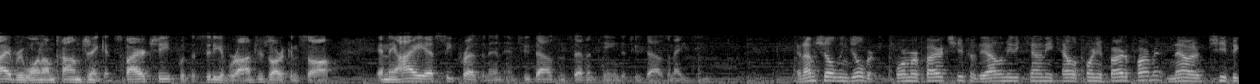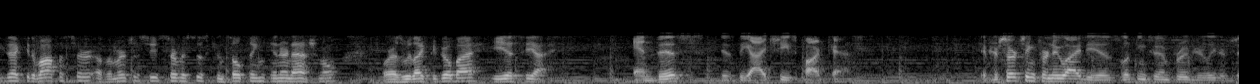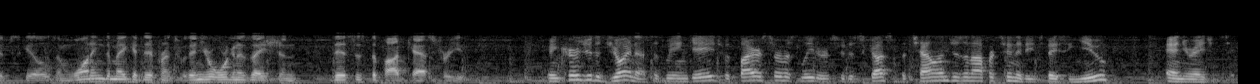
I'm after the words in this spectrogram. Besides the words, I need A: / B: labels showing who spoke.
A: Hi, everyone. I'm Tom Jenkins, Fire Chief with the City of Rogers, Arkansas, and the IAFC President in 2017 to 2018.
B: And I'm Sheldon Gilbert, former Fire Chief of the Alameda County, California Fire Department, and now Chief Executive Officer of Emergency Services Consulting International, or as we like to go by, ESCI.
A: And this is the iChiefs Podcast. If you're searching for new ideas, looking to improve your leadership skills, and wanting to make a difference within your organization, this is the podcast for you.
B: We encourage you to join us as we engage with fire service leaders who discuss the challenges and opportunities facing you and your agency.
